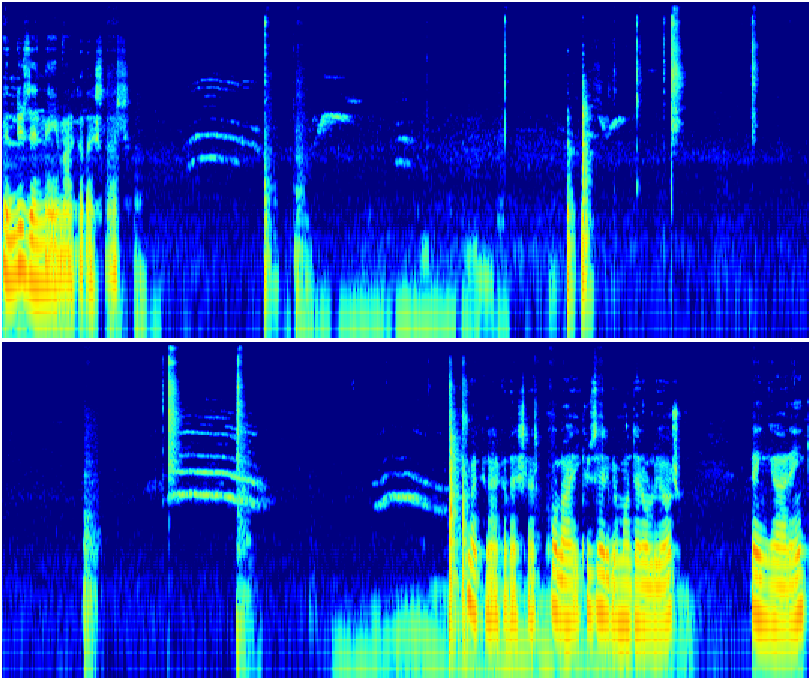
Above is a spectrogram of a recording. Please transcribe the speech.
Ve düzenleyeyim arkadaşlar. Bakın arkadaşlar kolay güzel bir model oluyor. Rengarenk.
